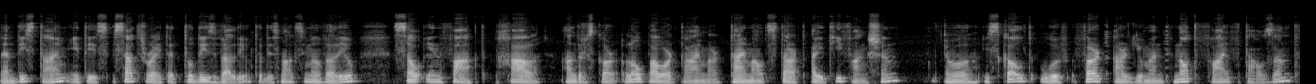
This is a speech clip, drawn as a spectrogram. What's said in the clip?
than this time, it is saturated to this value, to this maximum value. So in fact, HAL underscore low power timer timeout start IT function uh, is called with third argument not 5000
